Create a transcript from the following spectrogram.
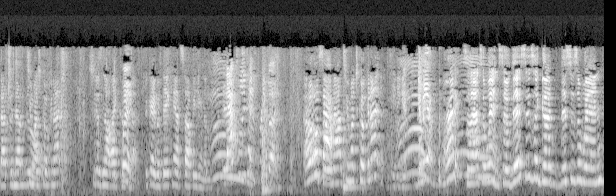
that's enough. Too much coconut. She does not like Wait. coconut. Okay, but they can't stop eating them. It actually tastes pretty good. Oh, so not too much coconut? Eating it. Give me it. All right, so that's a win. So this is a good, this is a win.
